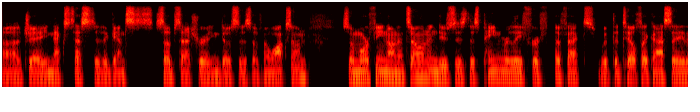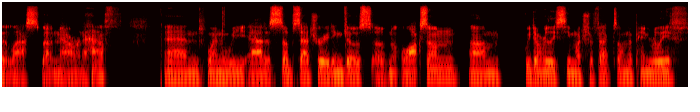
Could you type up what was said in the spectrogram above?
uh, Jay next tested against subsaturating doses of naloxone. So morphine on its own induces this pain relief effect with the tail flick assay that lasts about an hour and a half. And when we add a subsaturating dose of naloxone, um, we don't really see much effect on the pain relief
